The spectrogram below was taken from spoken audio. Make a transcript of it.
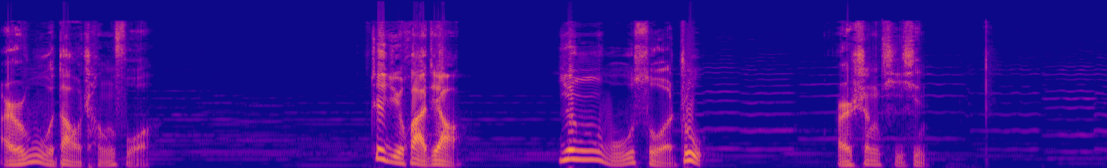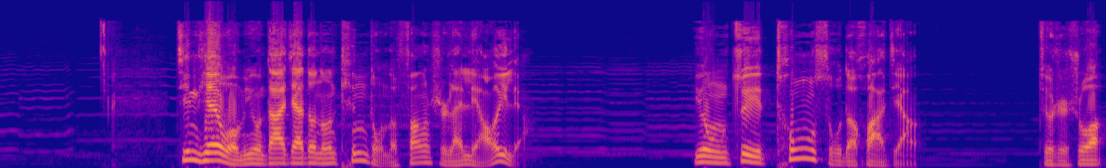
而悟道成佛。这句话叫。应无所住而生其心。今天我们用大家都能听懂的方式来聊一聊，用最通俗的话讲，就是说，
